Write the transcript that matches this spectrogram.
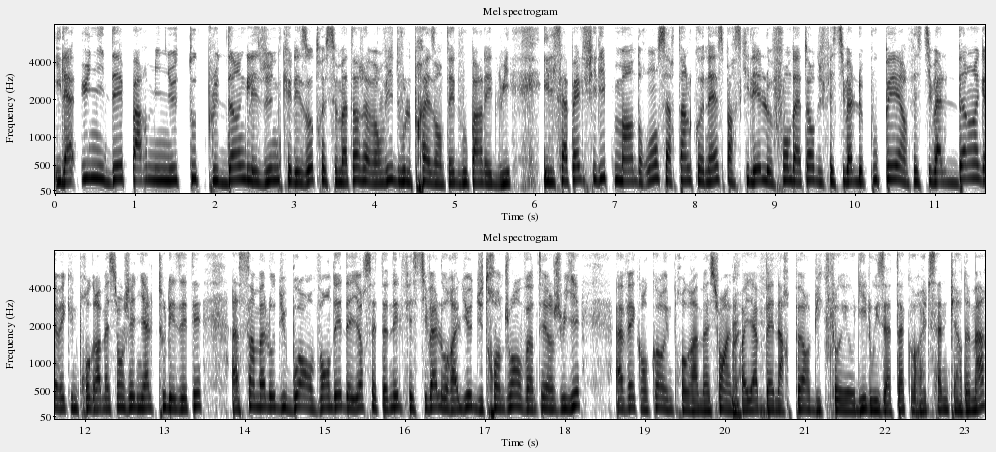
Il a une idée par minute, toutes plus dingues les unes que les autres. Et ce matin, j'avais envie de vous le présenter, de vous parler de lui. Il s'appelle Philippe Mindron. Certains le connaissent parce qu'il est le fondateur du Festival de Poupées, un festival dingue avec une programmation géniale tous les étés à Saint-Malo-du-Bois en Vendée. D'ailleurs, cette année, le festival aura lieu du 30 juin au 21 juillet avec encore une programmation incroyable. Ben Harper, Big Flo et Oli, Louise Attaque, Orelsan, Pierre Demar.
